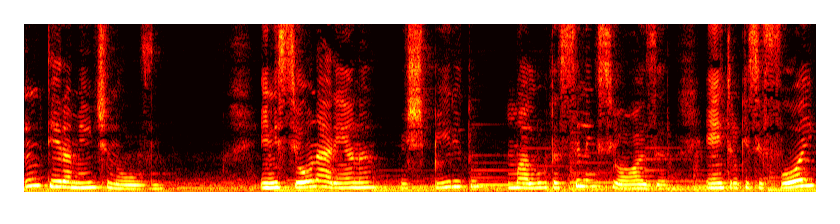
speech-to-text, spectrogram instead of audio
inteiramente novo. Iniciou na arena do espírito uma luta silenciosa entre o que se foi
